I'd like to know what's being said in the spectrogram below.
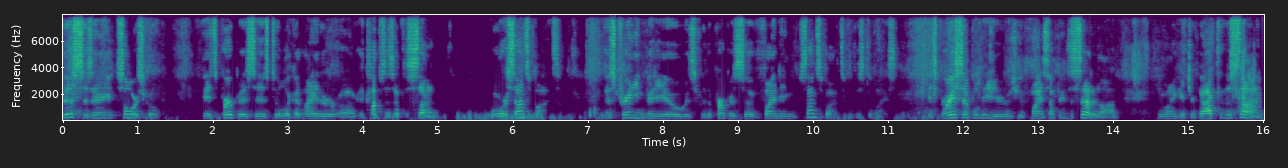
This is a solar scope. Its purpose is to look at either uh, eclipses of the sun or sunspots. This training video is for the purpose of finding sunspots with this device. It's very simple to use. You find something to set it on. You want to get your back to the sun,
